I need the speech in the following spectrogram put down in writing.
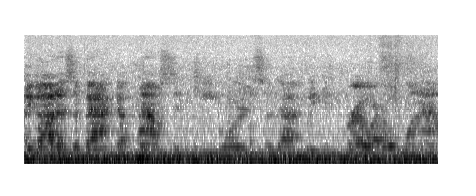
I got us a backup mouse and keyboard so that we can throw our old one out.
